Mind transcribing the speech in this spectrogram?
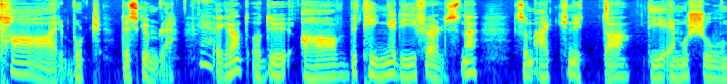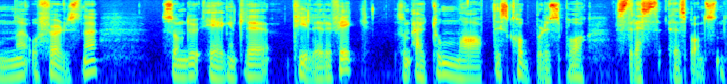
tar bort det skumle. Ja. Og du avbetinger de følelsene som er knytta, de emosjonene og følelsene som du egentlig tidligere fikk, som automatisk kobles på stressresponsen.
